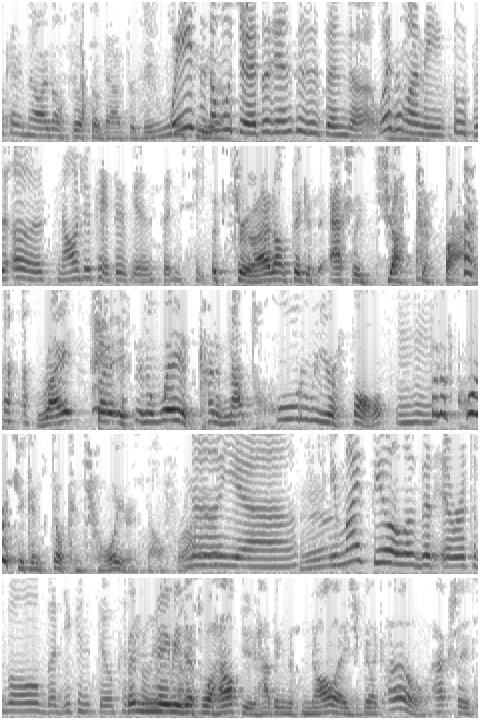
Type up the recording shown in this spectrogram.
okay, now I don't feel so bad for being mean 我一 to 直都不 you. 觉得这件事是真的，为什么你肚子饿，然后就可以对别人生气？ It's true. I don't think it's actually justified, right? But it's in a way, it's kind of not totally your fault. But of course, you can still control yourself, right? Uh, yeah. Yeah. You might feel a little bit irritable, but you can still But control maybe yourself. this will help you having this knowledge. Be like, oh, actually, it's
